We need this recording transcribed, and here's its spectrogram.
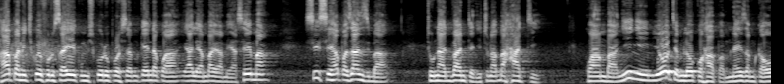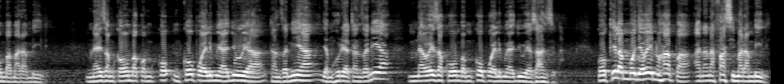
Hapa nichukue fursa hii kumshukuru Profesa Mkenda kwa yale ambayo ameyasema. Sisi hapa Zanzibar tuna advantage, tuna bahati kwamba nyinyi yote mlioko hapa mnaweza mkaomba mara mbili. Mnaweza mkaomba kwa mko, mkopo wa elimu ya juu ya Tanzania, Jamhuri ya Tanzania, mnaweza kuomba mkopo wa elimu ya juu ya Zanzibar. Kwa kila mmoja wenu hapa ana nafasi mara mbili,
